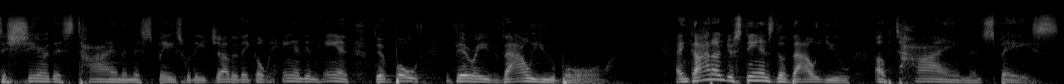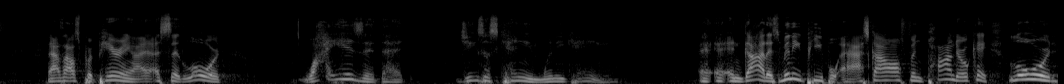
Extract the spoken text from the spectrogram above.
To share this time and this space with each other. They go hand in hand. They're both very valuable. And God understands the value of time and space. And as I was preparing, I, I said, Lord, why is it that Jesus came when he came? And, God, as many people ask, I often ponder, okay, Lord,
